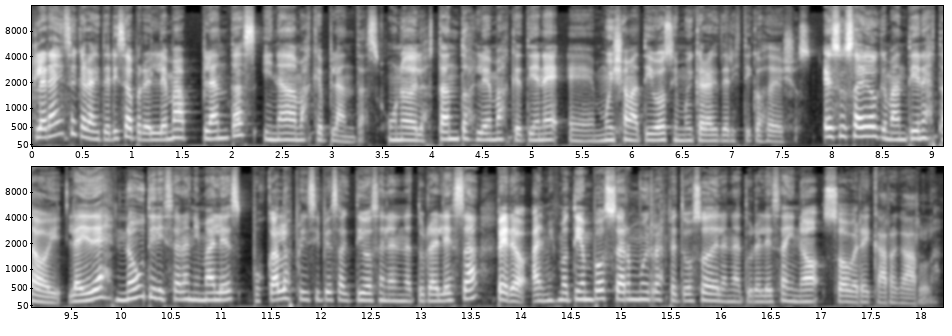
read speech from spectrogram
Clarins se caracteriza por el lema plantas y nada más que plantas, uno de los tantos lemas que tiene eh, muy llamativos y muy característicos de ellos. Eso es algo que mantiene hasta hoy. La idea es no utilizar animales, buscar los principios activos en la naturaleza, pero al mismo tiempo ser muy respetuoso de la naturaleza y no sobrecargarla.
